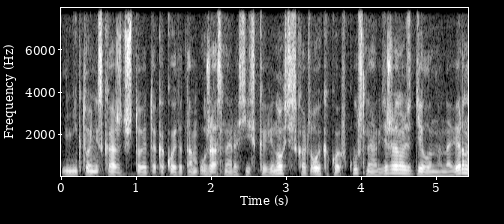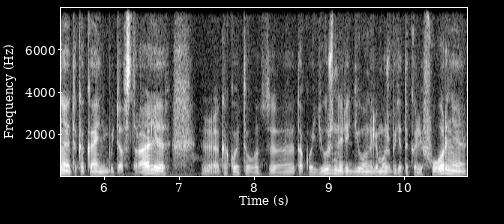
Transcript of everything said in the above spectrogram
никто не скажет, что это какое-то там ужасное российское вино. Все скажут, ой, какое вкусное, а где же оно сделано? Наверное, это какая-нибудь Австралия, э, какой-то вот э, такой южный регион, или, может быть, это Калифорния.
